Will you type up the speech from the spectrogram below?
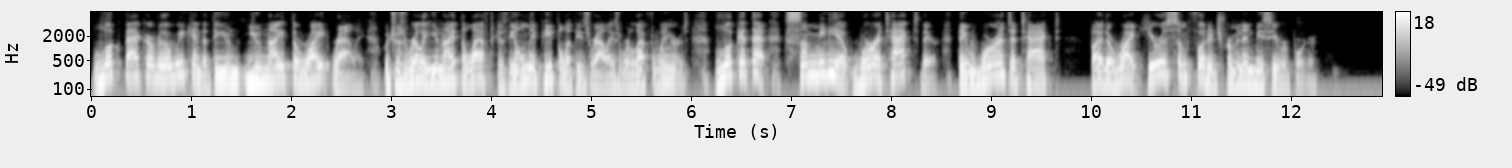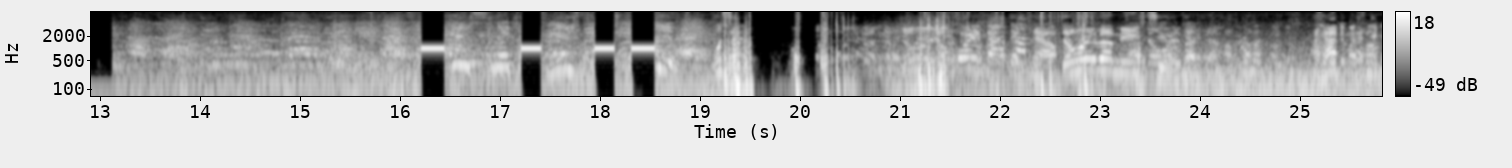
look back over the weekend at the Unite the Right rally, which was really Unite the Left because the only people at these rallies were left wingers. Look at that. Some media were attacked there. They weren't attacked by the right. Here is some footage from an NBC reporter. What's that? Don't worry about them now. Don't worry about me. Don't worry about them. I have my phone.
